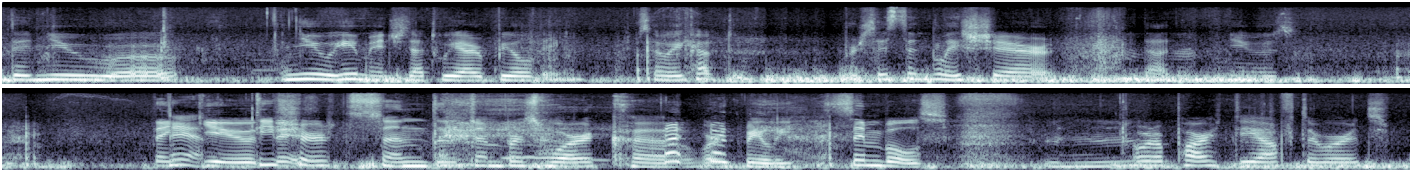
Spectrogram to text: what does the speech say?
the new uh, new image that we are building. So we have to persistently share that news. Thank yeah, you. T-shirts and the jumpers work uh, work really. symbols. or a party afterwards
